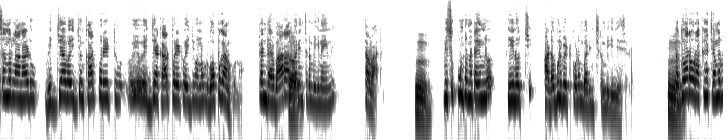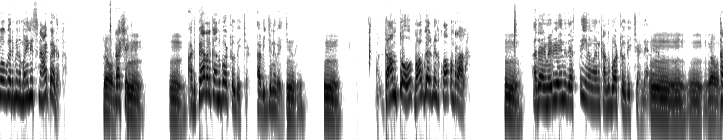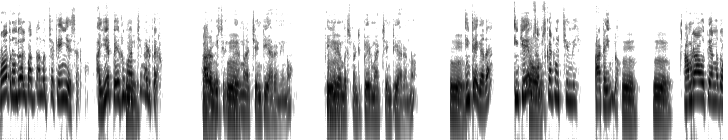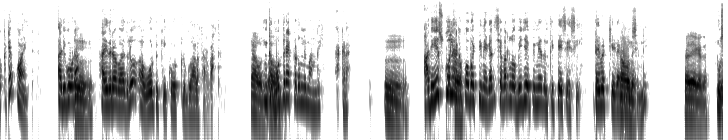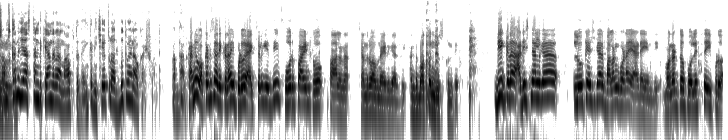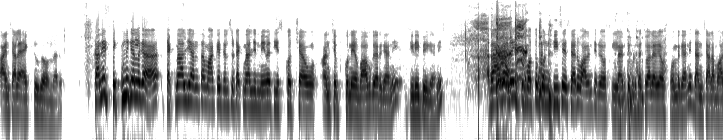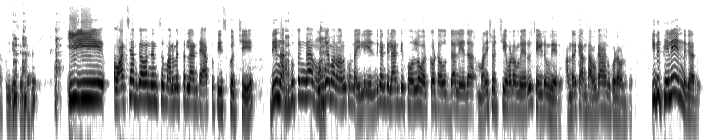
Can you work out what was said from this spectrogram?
సందర్భంలో ఆనాడు విద్యా వైద్యం కార్పొరేట్ విద్య కార్పొరేట్ వైద్యం అన్నప్పుడు గొప్పగా అనుకున్నాం. కానీ దాని భారాలు. భరించడం బిగినైంది తర్వాత విసుక్కుంటున్న టైంలో ఈయన వచ్చి ఆ డబ్బులు పెట్టుకోవడం భరించడం బిగిన్ చేశాడు తద్వారా ఒక రకంగా చంద్రబాబు గారి మీద మైనస్ని ఆపాడు అతను. రాజశేఖర్ అది పేదలకు అందుబాటులోకి తెచ్చాడు ఆ విద్యని వైద్యం ఉమ్, ఉమ్, దాంతో బాబు గారి మీద కోపం రాలా. అది ఆయన మెరుగైంది తెస్తే ఈయన మనకు అందుబాటులోకి తెచ్చాడు. తర్వాత రెండు వేల పద్నాలుగులో వచ్చాక ఏం చేశారు? అయ్యే పేర్లు మార్చి నడిపారు. ఆరోగ్యశ్రీ. పేరు మార్చి ఎన్టీఆర్ అని నేను ఫీజు. రియంబర్స్మెంట్ పేరు మార్చి ఎన్టీఆర్ అన్ను ఇంతే కదా? ఇంకేం. సంస్కరణ వచ్చింది ఆ టైంలో? అమరావతి అన్నది ఒక్కటే పాయింట్ అది కూడా హైదరాబాద్లో ఆ ఓటుకి కోట్లు గోల తర్వాత. ఇంకా. ముద్ర ఎక్కడ ఉంది మంది అక్కడ? అది వేసుకోలేకపోబట్టినే కదా చివరిలో బీజేపీ మీద తిట్టేసేసి డైవర్ట్ చేయడానికి అవును. అదే కదా. నువ్వు. సంస్కరణ చేస్తుంటే కేంద్రం ఆపుతుందా. ఇంకా నీ చేతిలో అద్భుతమైన అవకాశం ఉంది. పద్నాలుగు. కానీ ఒక్కటి సార్ ఇక్కడ ఇప్పుడు యాక్చువల్గా ఇది ఫోర్ పాయింట్ ఓ పాలన చంద్రబాబు నాయుడు గారిది. అంటే మొత్తం చూసుకుంటే. ఇది ఇక్కడ అడిషనల్గా లోకేష్ గారి బలం కూడా యాడ్ అయ్యింది. మొన్నటితో పోలిస్తే ఇప్పుడు ఆయన చాలా యాక్టివ్గా ఉన్నారు. కానీ టెక్నికల్గా టెక్నాలజీ అంతా మాకే తెలుసు. టెక్నాలజీని మేమే తీసుకొచ్చాము అని చెప్పుకునే బాబు గారు కానీ టీడీపీ కానీ రాగానే ఇప్పుడు మొత్తం కొన్ని తీసేశారు వాలంటీర్ వ్యవస్థలు లాంటి ఇప్పుడు సచివాలయ వ్యవస్థ ఉంది కానీ దాన్ని చాలా మార్పులు చేసేశారు. ఈ వాట్సాప్ గవర్నెన్స్ మనమిత్ర లాంటి యాప్ తీసుకొచ్చి దీన్ని అద్భుతంగా ముందే మనం అనుకున్నాం. ఎందుకంటే ఇలాంటి ఫోన్లో వర్కౌట్ అవుద్దా లేదా మనిషి వచ్చి ఇవ్వడం వేరు చేయడం వేరు. అందరికీ అంత అవగాహన కూడా ఉండదు. ఇది తెలియంది కాదు.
